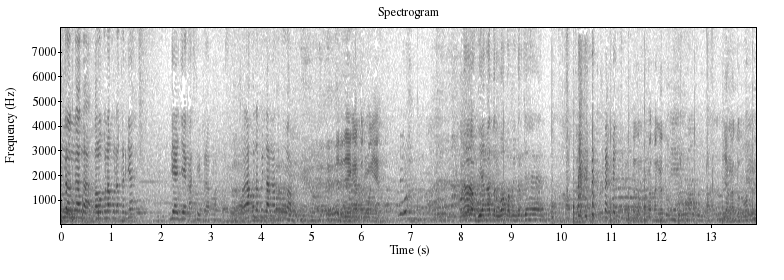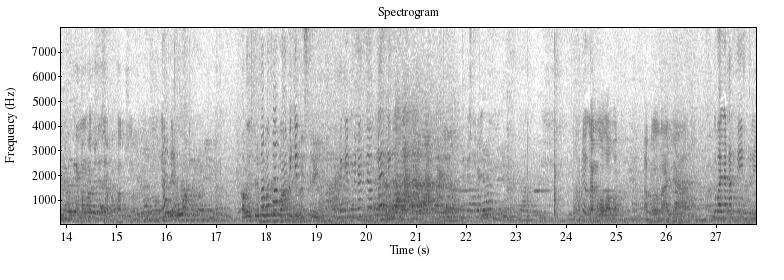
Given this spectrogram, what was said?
Enggak enggak enggak. Kalaupun aku nggak kerja dia aja yang ngasih berapa. Soalnya aku udah pintar ngatur uang. Jadi dia yang ngatur uangnya Nah, dia ngatur uang kamu yang kerja, Hen. dalam rumah tangga tuh yang ngatur uang memang harusnya siapa? Harusnya. Nggak ada. Uang. Kalau istri mau ngatur sama-sama bikin istri bikin financial planning ya yang ngelola uang aku nanya kebanyakan sih istri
